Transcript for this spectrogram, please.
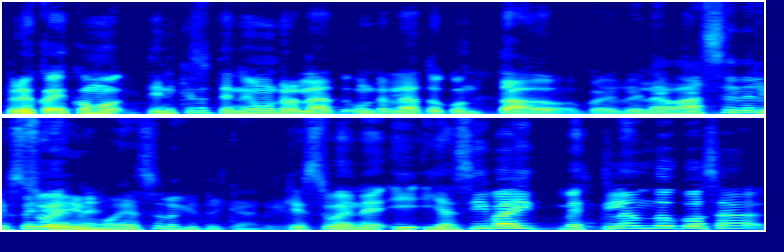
Pero es, co- es como, tienes que sostener un relato, un relato contado. que- De que- la que- base que- del que suene, periodismo, eso es lo que te carga. que suene, y, y así vais mezclando cosas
